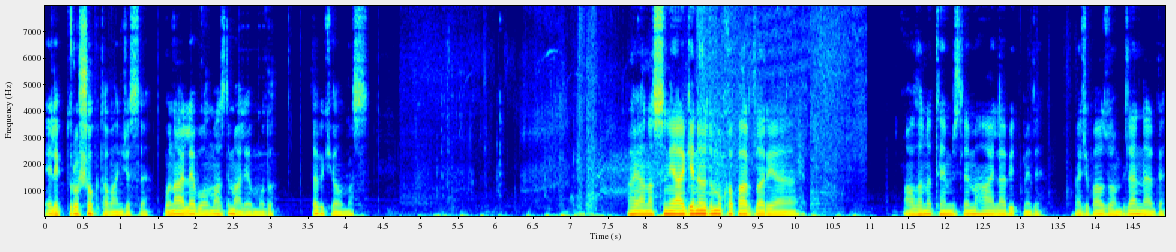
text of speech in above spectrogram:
Elektroşok tabancası. Buna alev olmaz değil mi alev modu? Tabii ki olmaz. Ay anasını ya gene ödümü kopardılar ya. Alanı temizleme hala bitmedi. Acaba zombiler nerede?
